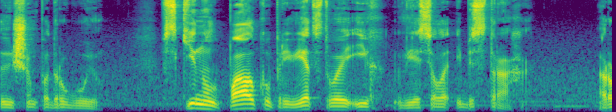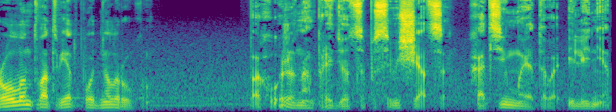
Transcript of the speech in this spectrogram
Ишем по другую. Вскинул палку, приветствуя их, весело и без страха. Роланд в ответ поднял руку. «Похоже, нам придется посовещаться, хотим мы этого или нет».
